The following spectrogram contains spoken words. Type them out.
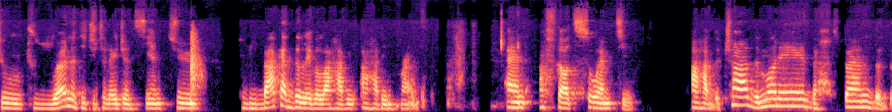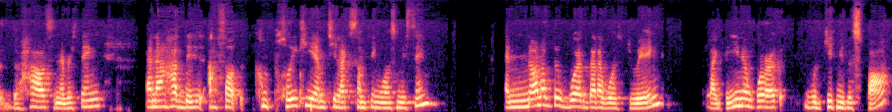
to to run a digital agency and to to be back at the level I have I had in France. And I felt so empty. I had the child, the money, the husband, the, the, the house, and everything. And I had the I felt completely empty, like something was missing. And none of the work that I was doing, like the inner work, would give me the spark.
